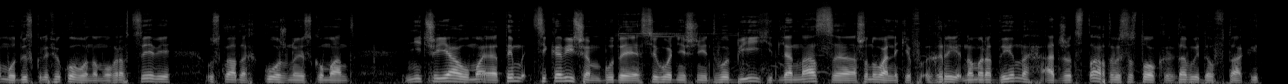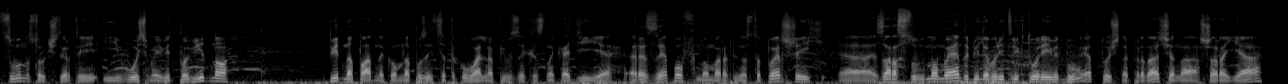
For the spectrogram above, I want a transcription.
одному дискваліфікованому гравцеві у складах кожної з команд. Нічия у е, тим цікавішим буде сьогоднішній двобій для нас, е, шанувальників гри номер один, адже стартовий свисток Давидов та Кицун, 44 і 8 відповідно. Під нападником на позиції атакувального півзахисника діє Резепов, номер 91. Е, Зараз момент біля воріт Вікторії відбув. Точна передача на Шарая.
